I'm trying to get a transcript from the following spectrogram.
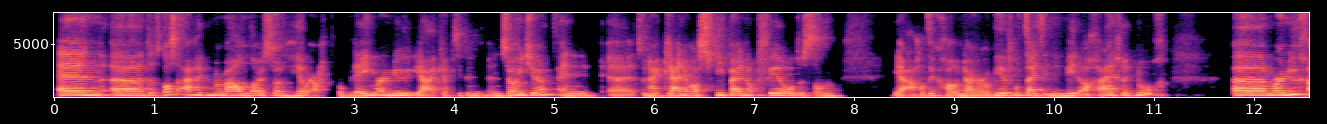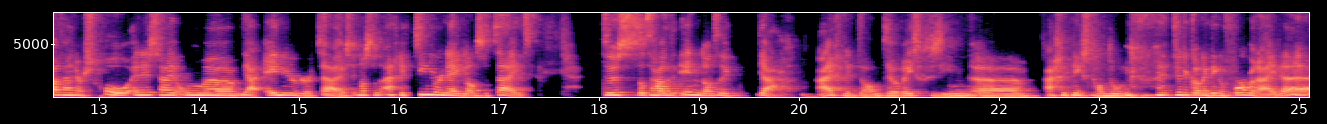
En uh, dat was eigenlijk normaal nooit zo'n heel erg probleem. Maar nu, ja, ik heb natuurlijk een, een zoontje. En toen hij kleiner was, sliep hij nog veel. Dus dan ja, had ik gewoon daardoor ook heel veel tijd in de middag eigenlijk nog. Uh, maar nu gaat hij naar school en is hij om uh, ja, één uur weer thuis. En dat is dan eigenlijk tien uur Nederlandse tijd. Dus dat houdt in dat ik ja, eigenlijk dan theoretisch gezien uh, eigenlijk niks kan doen. Natuurlijk kan ik dingen voorbereiden. Hè?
